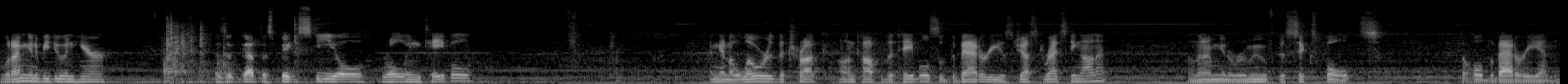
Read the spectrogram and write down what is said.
what I'm going to be doing here is I've got this big steel rolling table. I'm going to lower the truck on top of the table so the battery is just resting on it. And then I'm going to remove the six bolts to hold the battery in.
